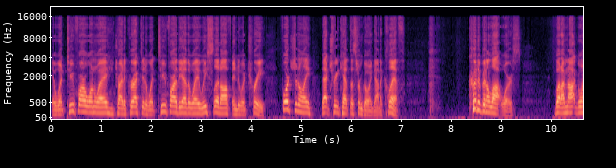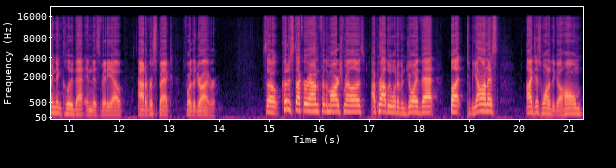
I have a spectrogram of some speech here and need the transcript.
It went too far one way. He tried to correct it. It went too far the other way. We slid off into a tree. Fortunately, that tree kept us from going down a cliff. Could have been a lot worse. But I'm not going to include that in this video out of respect for the driver. So, could have stuck around for the marshmallows. I probably would have enjoyed that. But, to be honest, I just wanted to go home.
